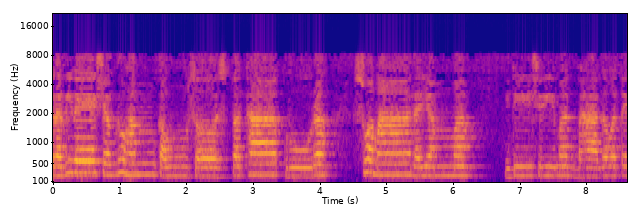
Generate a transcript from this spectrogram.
प्रविवेश गृहम् कंसस्तथा क्रूरः स्वमालयम् इति श्रीमद्भागवते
